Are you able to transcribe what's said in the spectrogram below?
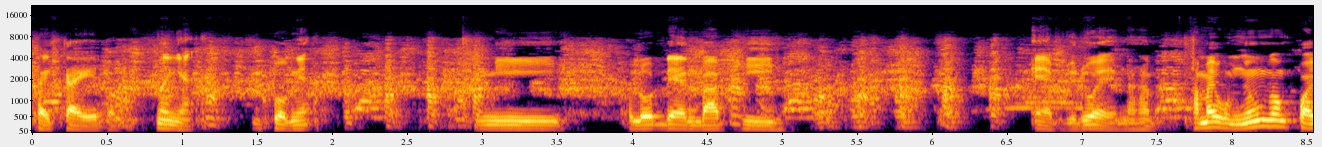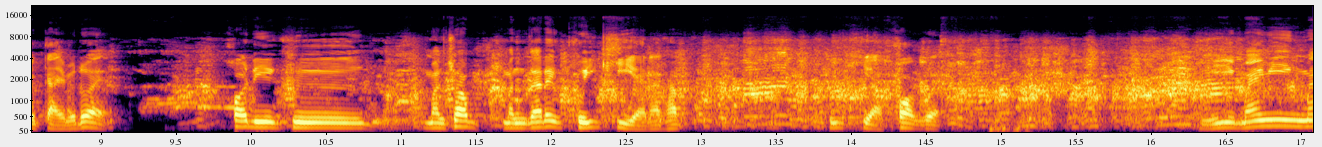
ไข่ไก่แบบนั่นไงพวกเนี้ย มีรสแดงบาพี แอบอยู่ด้วยนะครับทำไมผมต้องต้องปล่อยไก่ไปด้วย ข้อดีคือมันชอบมันจะได้คุยเขี่ยนะครับ คุยเขี่ยคอกด้วยมีไหมมีอีกไหม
